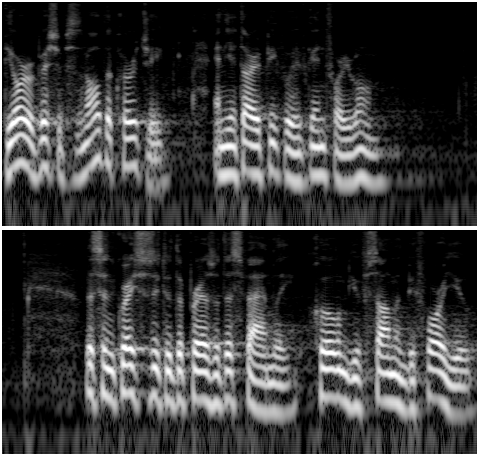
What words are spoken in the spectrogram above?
the order of bishops, and all the clergy, and the entire people you've gained for your own. Listen graciously to the prayers of this family, whom you've summoned before you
